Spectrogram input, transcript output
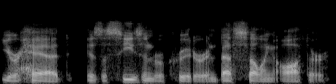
Your Head, is a seasoned recruiter and best selling author.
